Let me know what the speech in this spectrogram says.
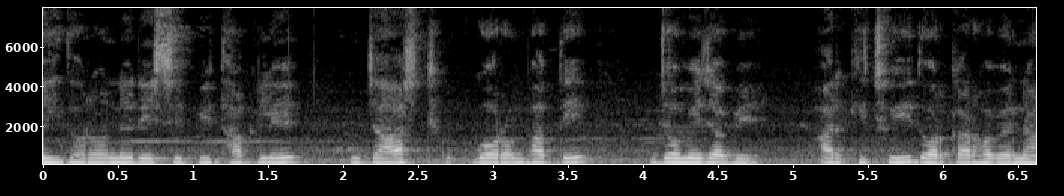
এই ধরনের রেসিপি থাকলে জাস্ট গরম ভাতে জমে যাবে, আর কিছুই দরকার হবে না।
